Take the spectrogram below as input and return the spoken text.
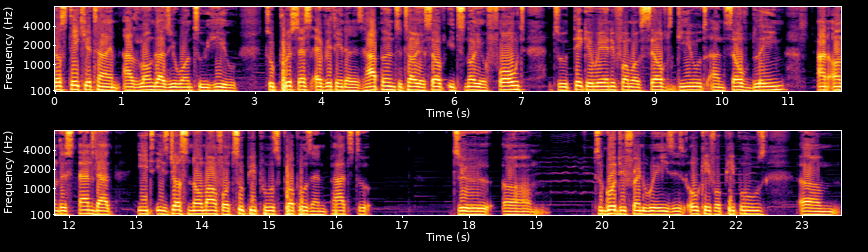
Just take your time as long as you want to heal, to process everything that has happened, to tell yourself it's not your fault, to take away any form of self guilt and self blame, and understand that it is just normal for two people's purpose and paths to to um to go different ways. It's okay for people's um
